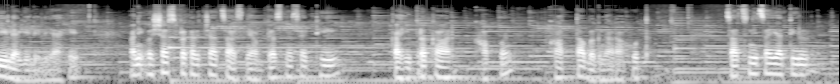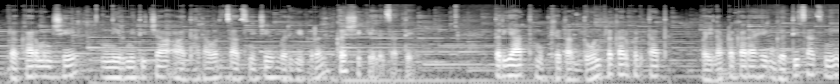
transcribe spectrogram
केल्या गेलेली आहे. आणि अशाच प्रकारच्या चाचण्या अभ्यासण्यासाठी काही प्रकार आपण आत्ता बघणार आहोत. चाचणीचा यातील प्रकार म्हणजे निर्मितीच्या आधारावर चाचणीचे वर्गीकरण कसे केले जाते? तर यात मुख्यतः दोन प्रकार पडतात. पहिला प्रकार आहे गती चाचणी.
